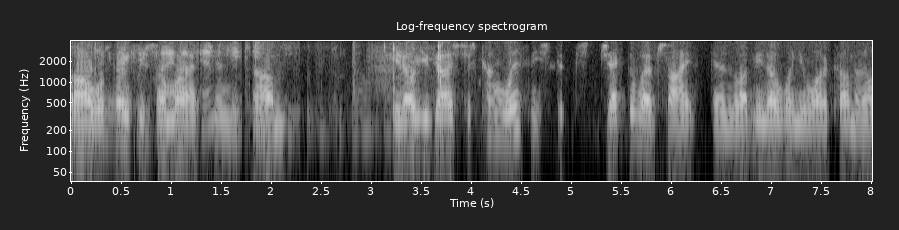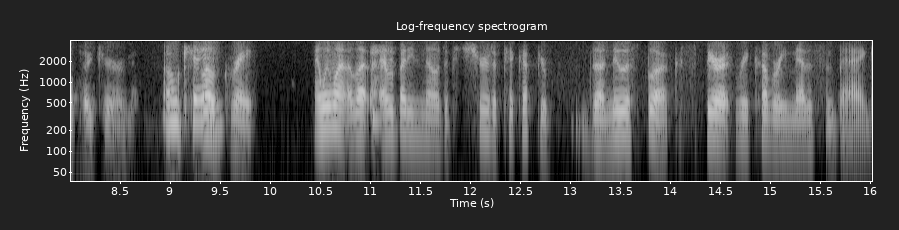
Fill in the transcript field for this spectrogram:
Oh well, thank you so much, and um, you know, you guys just come with me. Check the website and let me know when you want to come, and I'll take care of you. Okay. Oh, great. And we want to let everybody know to be sure to pick up your the newest book, Spirit Recovery Medicine Bag.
